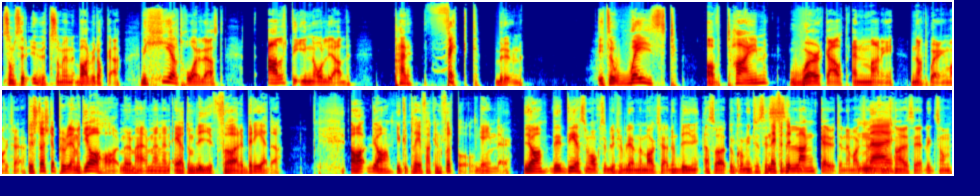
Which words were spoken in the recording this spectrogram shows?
som ser ut som en Barbie-docka. Den är helt hårlöst, alltid inoljad, perfekt brun. It's a waste of time, workout and money not wearing a magtröja. Det största problemet jag har med de här männen är att de blir ju för breda. Ja, ja, You could play a fucking football game there. ja, det är det som också blir problemet med magtröja. De, blir ju, alltså, de kommer inte att se Nej, för det- slanka ut i den där magtröjan. De Nej. kommer snarare se liksom...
